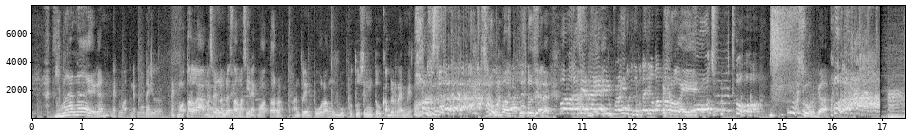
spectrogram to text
Gimana ya kan? Naik, mo- naik naik, mobil. naik motor lah, maksudnya 16 tahun masih naik motor, anterin pulang, gue putusin tuh kabel remnya. Sumpah gue putusin dah. Wah makasih ya Naya, ini pulangnya ngebut-ngebut aja gak apa-apa. Oh. Uh, surga.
